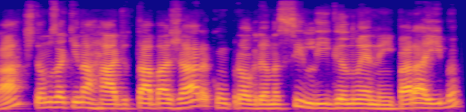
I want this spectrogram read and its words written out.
tá? Estamos aqui na Rádio Tabajara com o programa Se Liga no Enem Paraíba,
